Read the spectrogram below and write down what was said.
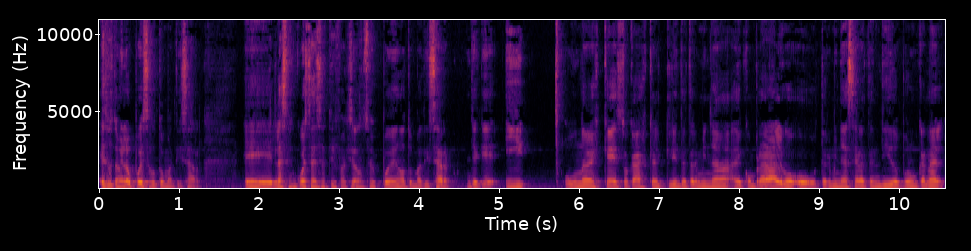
Eso también lo puedes automatizar. las encuestas de satisfacción se pueden automatizar, ya que y una vez que esto, cada vez que el cliente termina de comprar algo o termina de ser atendido por un canal,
